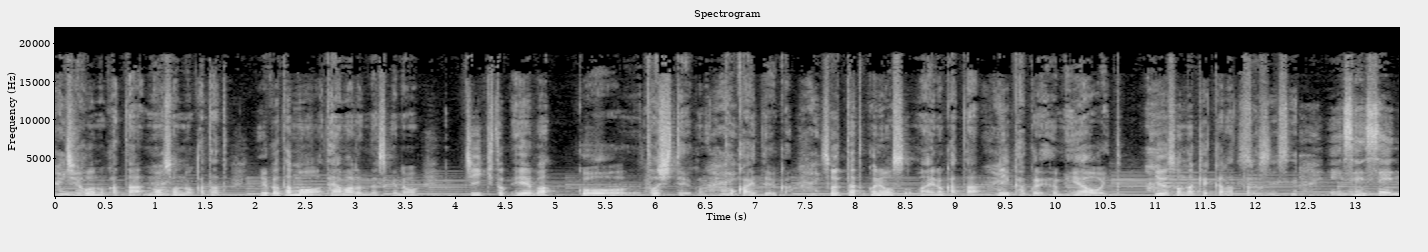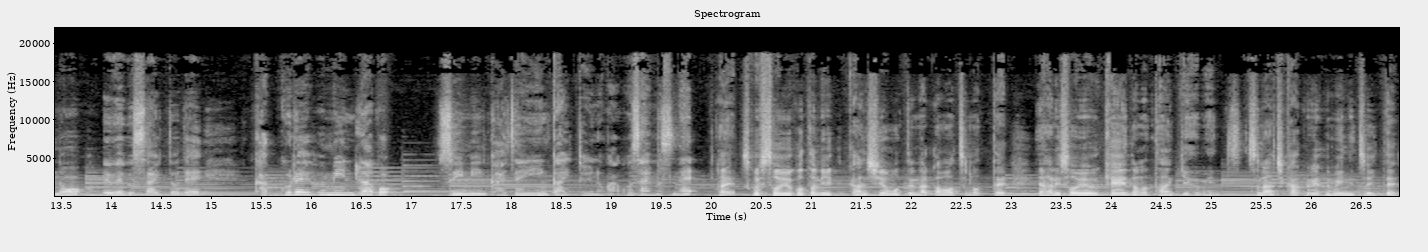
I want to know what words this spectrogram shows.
はい。地方の方、農村の方という方も当てはまるんですけども、地域といえば、こう、都市というか都会というか、はいそういったところにお住まいの方に隠れ不眠が多いという、そんな結果だったです。そうですね。えー先生のえーウェブサイトで、隠れ不眠ラボ睡眠改善委員会というのがございますね。はい。少しそういうことに関心を持っている仲間を募って、やはりそういう軽度の短期不眠、すすなわち隠れ不眠について、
